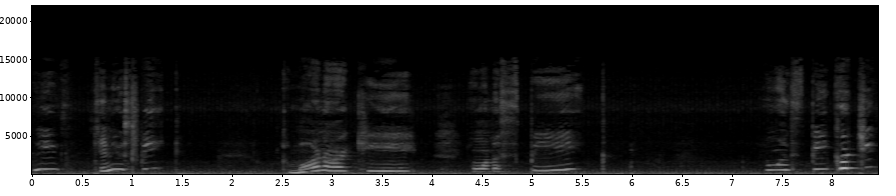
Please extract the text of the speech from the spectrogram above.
Please, can you speak? Come on, Archie. You want to speak? You want to speak, Archie?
